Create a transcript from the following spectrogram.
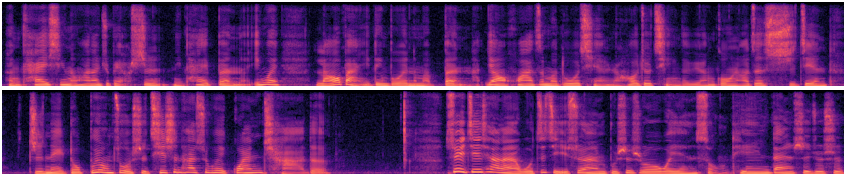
很开心的话，那就表示你太笨了。因为老板一定不会那么笨，要花这么多钱，然后就请一个员工，然后这时间。之内都不用做事，其实他是会观察的。所以接下来我自己虽然不是说危言耸听，但是就是，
